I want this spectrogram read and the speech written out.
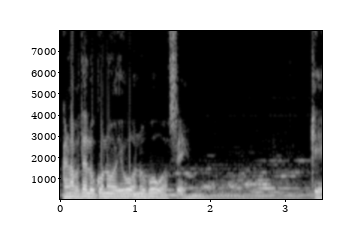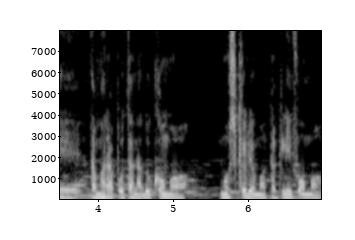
ઘણા બધા લોકોનો એવો અનુભવ હશે કે તમારા પોતાના દુઃખોમાં, મુશ્કેલીઓમાં, તકલીફોમાં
